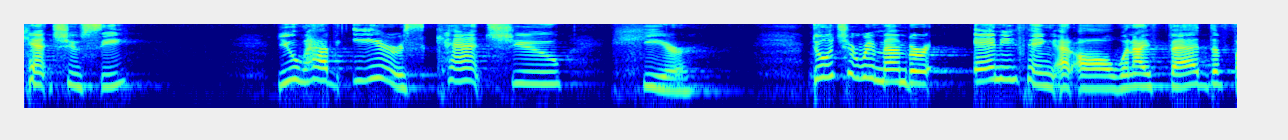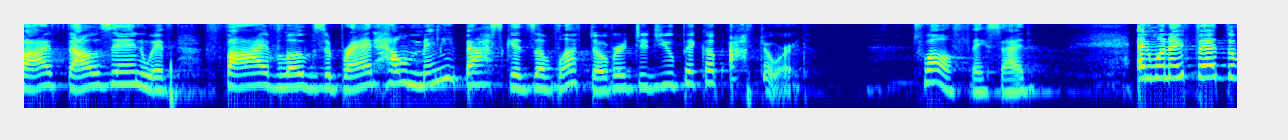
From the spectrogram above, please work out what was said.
can't you see? You have ears, can't you hear? Don't you remember anything at all when I fed the 5,000 with five loaves of bread? How many baskets of leftover did you pick up afterward? 12, they said. And when I fed the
